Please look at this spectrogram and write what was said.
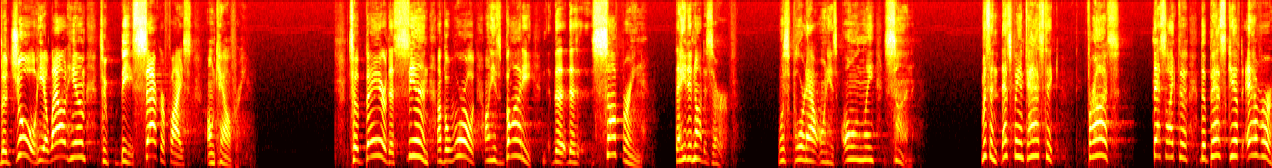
the jewel. He allowed Him to be sacrificed on Calvary. To bear the sin of the world on His body, the, the suffering that He did not deserve was poured out on His only Son. Listen, that's fantastic for us. That's like the, the best gift ever.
